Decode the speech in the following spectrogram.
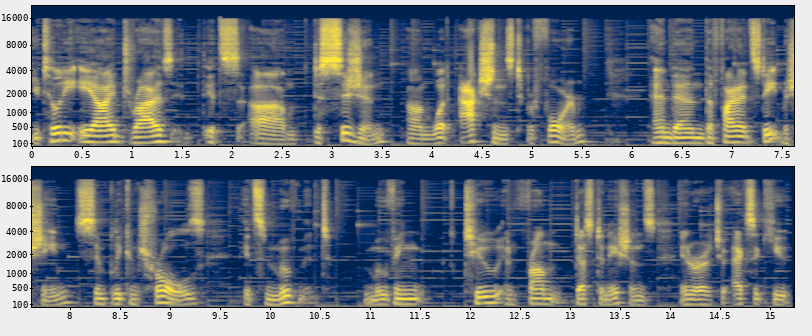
utility AI drives its um, decision on what actions to perform, and then the finite state machine simply controls its movement, moving to and from destinations in order to execute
